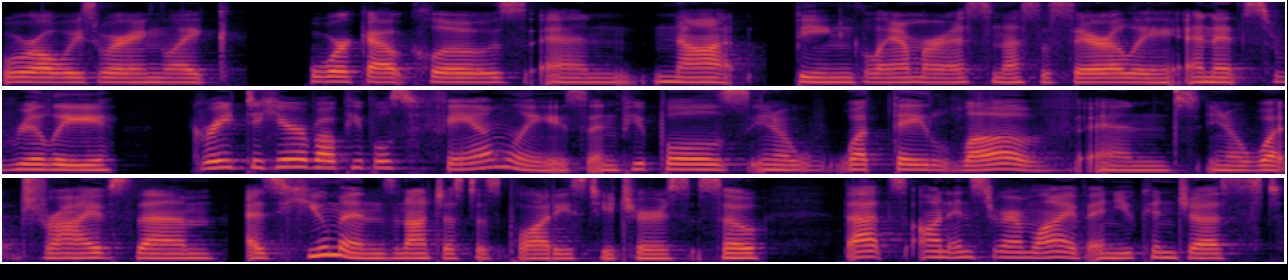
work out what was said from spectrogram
we're always wearing like workout clothes and not being glamorous necessarily. And it's really great to hear about people's families and people's, you know, what they love and, you know, what drives them as humans, not just as Pilates teachers. So that's on Instagram Live. And you can just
